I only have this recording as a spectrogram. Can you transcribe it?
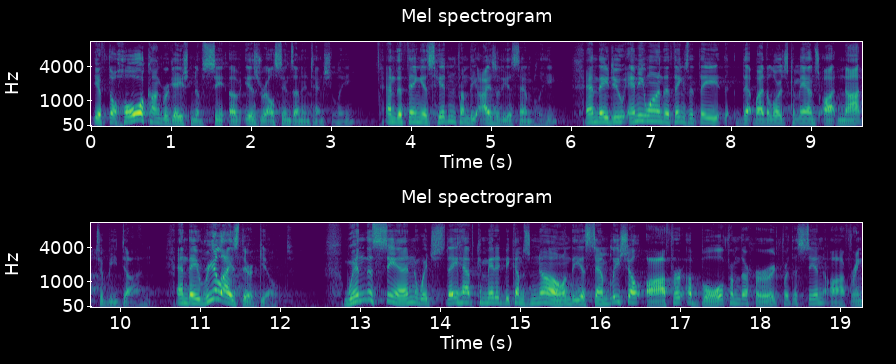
If the whole congregation of, Israel sins unintentionally, and the thing is hidden from the eyes of the assembly, and they do any one of the things that, they, that by the Lord's commands ought not to be done, and they realize their guilt. When the sin which they have committed becomes known, the assembly shall offer a bull from the herd for the sin offering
